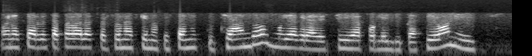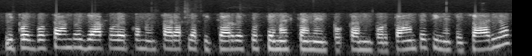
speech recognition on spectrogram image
Buenas tardes a todas las personas que nos están escuchando. Muy agradecida por la invitación y, y pues gozando ya poder comenzar a platicar de estos temas tan, tan importantes y necesarios.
